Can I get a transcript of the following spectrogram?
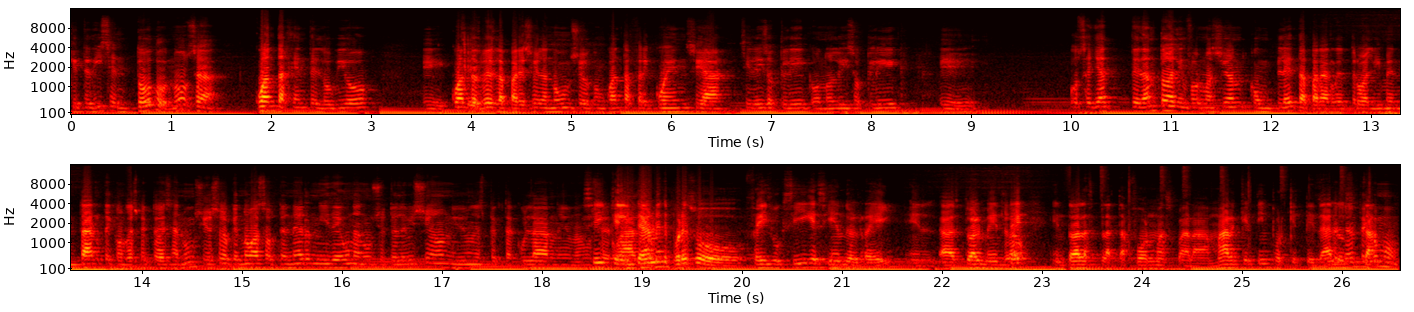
que te dicen todo, ¿no? O sea, cuánta gente lo vio, eh, cuántas veces le apareció el anuncio, con cuánta frecuencia, si le hizo clic o no le hizo clic. Eh, o sea, ya te dan toda la información completa para retroalimentarte con respecto a ese anuncio. Eso es lo que no vas a obtener ni de un anuncio de televisión, ni de un espectacular, ni de un anuncio Sí, que literalmente por eso Facebook sigue siendo el rey actualmente en todas las plataformas para marketing, porque te da los... Como,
